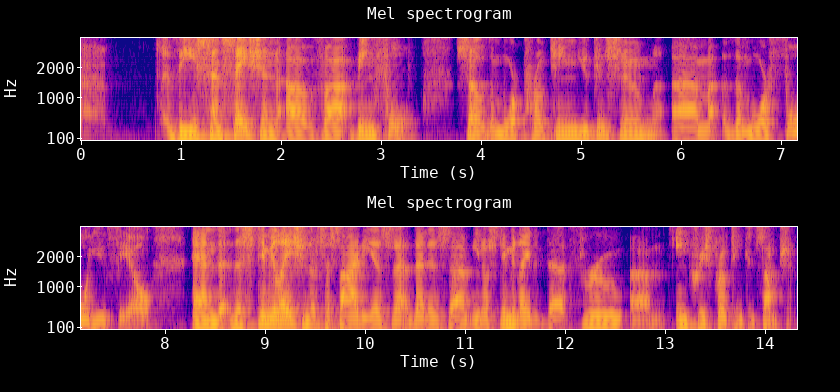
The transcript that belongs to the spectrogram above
uh, the sensation of uh, being full. So the more protein you consume, um, the more full you feel, and the stimulation of satiety is uh, that is um, you know stimulated uh, through um, increased protein consumption.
